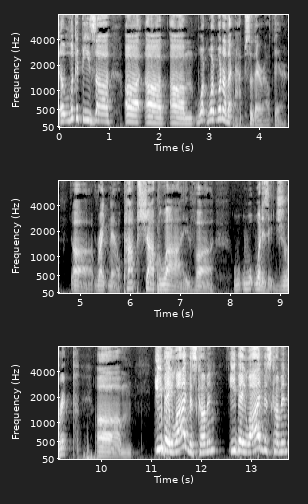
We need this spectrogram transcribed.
Uh, look at these. Uh, uh, uh, um, what, what, what other apps are there out there? Uh, right now, Pop Shop Live. Uh, w- what is it? Drip. Um, eBay Live is coming. eBay Live is coming.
